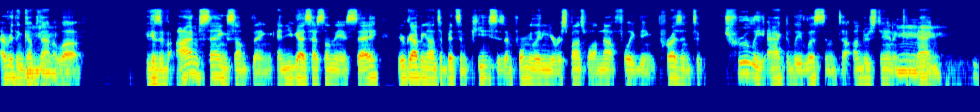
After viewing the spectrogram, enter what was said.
Everything comes down to Mhm. love. Because if I'm saying something and you guys have something to say, you're grabbing onto bits and pieces and formulating your response while not fully being present to truly actively listen to understand and connect. Mm.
